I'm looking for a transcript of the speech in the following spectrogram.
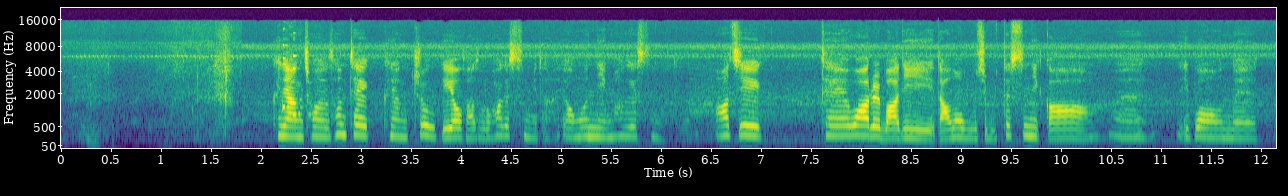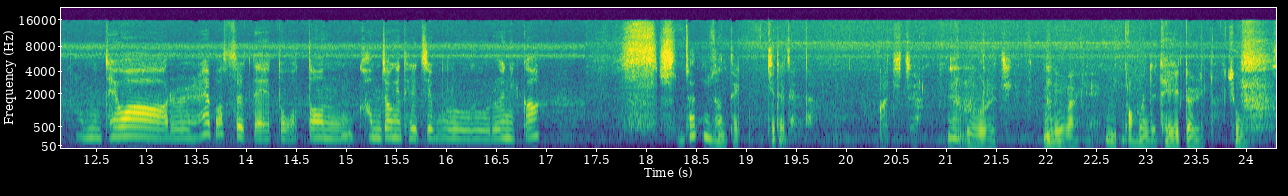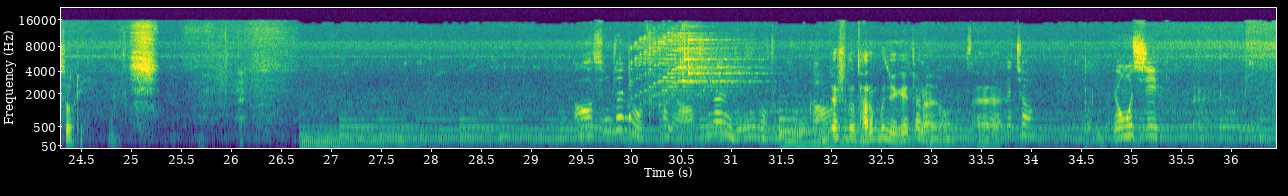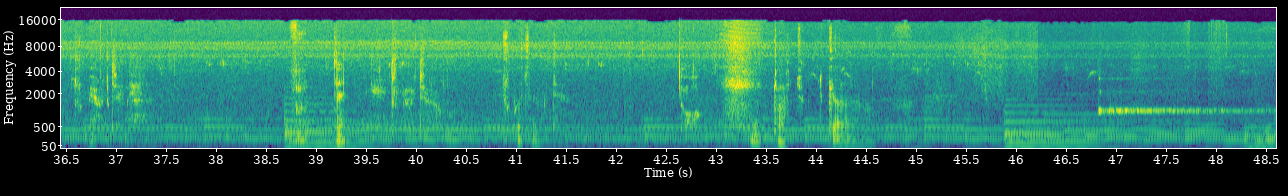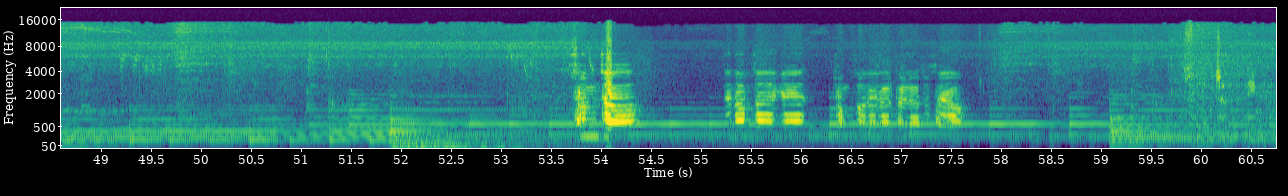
그냥 전 선택 그냥 쭉 이어가도록 하겠습니다. 영호님 하겠습니다. 아직 대화를 많이 나눠보지 못했으니까 예, 이번에 한번 대화를 해봤을 때 또 어떤 감정이 들지 모르니까 순자님 선택 기대된다. 아 진짜. 응. 그거를 지금 궁금하게. 해. 어 근데 되게 떨린다. 좋은 소리. 아 순자님 어떡하냐? 순자님 누군가 모르니까. 순자 씨도 다른 분 얘기했잖아요. 예. 그렇죠. 영호 씨. 두 명째네. 네? 내 남자에게 정소리를 들려주세요. 순자님.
